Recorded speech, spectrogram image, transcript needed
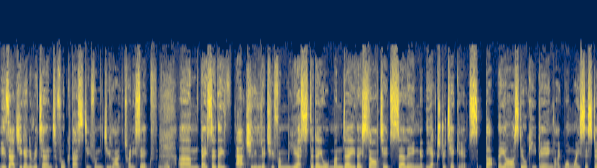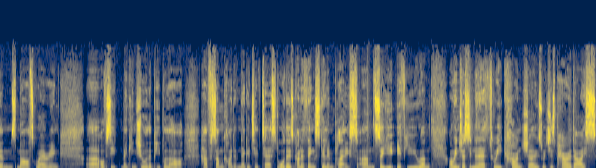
is actually going to return to full capacity from July the 26th. Mm-hmm. Um, they so they actually literally from yesterday or Monday they started selling the extra tickets, but they are still keeping like one way systems, mask wearing, uh, obviously making sure that people are have some kind of negative test, all those kind of things still in place. Um, so you if you um, are interested in their three current shows, which is Paradise,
